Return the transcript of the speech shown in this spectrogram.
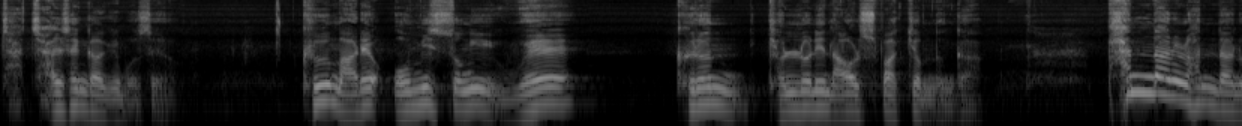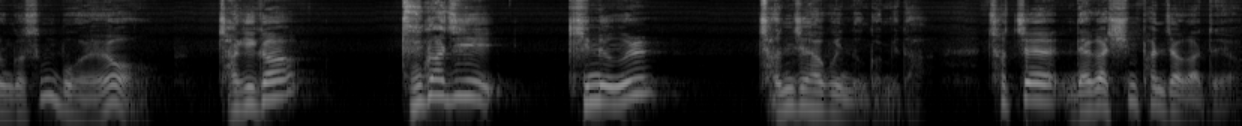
자, 잘 생각해 보세요. 그 말의 어미성이 왜 그런 결론이 나올 수밖에 없는가? 판단을 한다는 것은 뭐예요? 자기가 두 가지 기능을 전제하고 있는 겁니다. 첫째, 내가 심판자가 돼요.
